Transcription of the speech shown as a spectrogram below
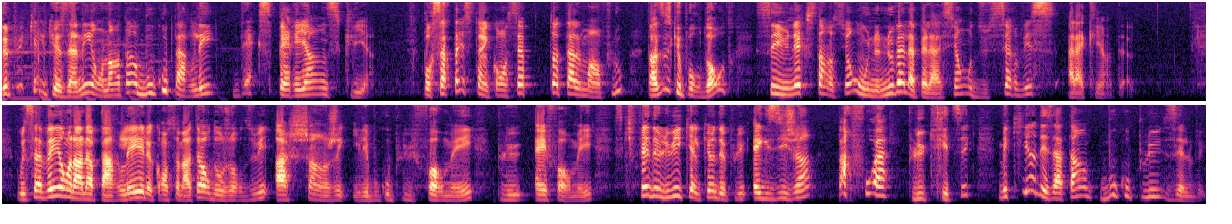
Depuis quelques années, on entend beaucoup parler d'expérience client. Pour certains, c'est un concept totalement flou, tandis que pour d'autres, c'est une extension ou une nouvelle appellation du service à la clientèle. Vous le savez, on en a parlé, le consommateur d'aujourd'hui a changé. Il est beaucoup plus formé, plus informé, ce qui fait de lui quelqu'un de plus exigeant, parfois plus critique, mais qui a des attentes beaucoup plus élevées.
